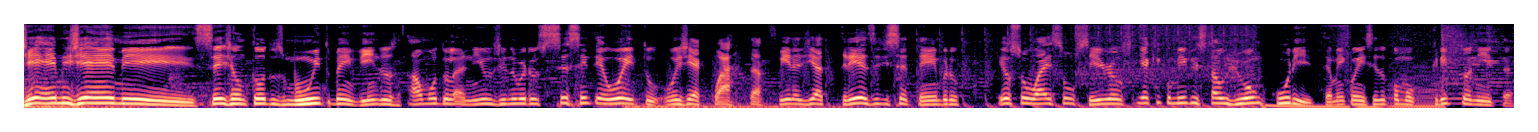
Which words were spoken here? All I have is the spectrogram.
GMGM! Sejam todos muito bem-vindos ao Modular News de número 68. Hoje é quarta-feira, dia 13 de setembro. Eu sou o Ison Serials e aqui comigo está o João Curi, também conhecido como Kryptonita.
